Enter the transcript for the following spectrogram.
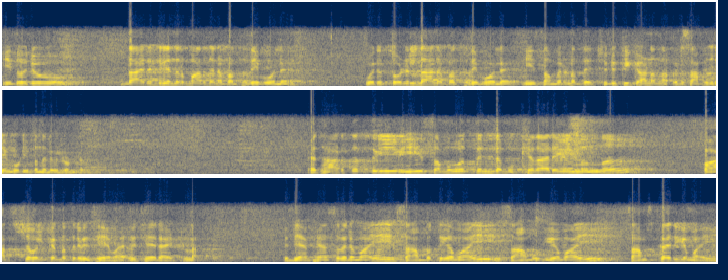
ഇതൊരു ദാരിദ്ര്യ നിർമ്മാർജന പദ്ധതി പോലെ ഒരു തൊഴിൽദാന പദ്ധതി പോലെ ഈ സംവരണത്തെ ചുരുക്കി കാണുന്ന ഒരു സാഹചര്യം കൂടി ഇപ്പം നിലവിലുണ്ട്. യഥാർത്ഥത്തിൽ ഈ സമൂഹത്തിന്റെ മുഖ്യധാരയിൽ നിന്ന് പാർശ്വവൽക്കരണത്തിന് വിധേയമായ വിധേയരായിട്ടുള്ള വിദ്യാഭ്യാസപരമായി സാമ്പത്തികമായി സാമൂഹികമായി സാംസ്കാരികമായി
